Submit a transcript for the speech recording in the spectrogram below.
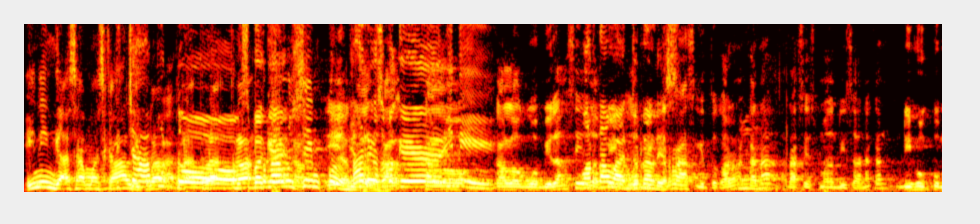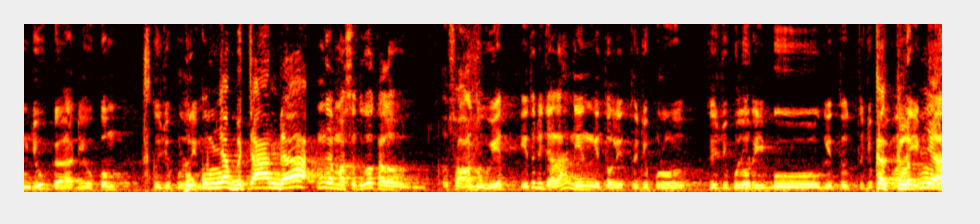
Ini nggak sama sekali. Dicabut Terla- dong. terla- terla- Sebagai- terlalu simple. Iya, gitu. Harus betul. sebagai Kalau- ini, Kalau gue bilang sih wartawan, lebih, lebih jurnalis. keras gitu karena karena rasisme di sana kan dihukum juga, dihukum 75 Hukumnya bercanda. Enggak maksud gua kalau soal duit itu dijalanin gitu li- 70 70 ribu gitu 75 Ke klubnya.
